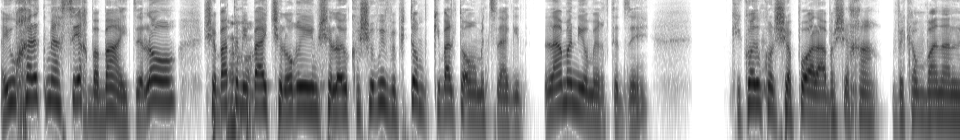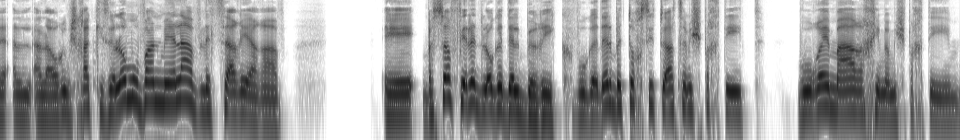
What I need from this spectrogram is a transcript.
היו חלק מהשיח בבית. זה לא שבאת נכון. מבית של הורים שלא היו קשובים ופתאום קיבלת אומץ להגיד. למה אני אומרת את זה? כי קודם כל שאפו על אבא שלך, וכמובן על, על, על ההורים שלך, כי זה לא מובן מאליו, לצערי הרב. אה, בסוף ילד לא גדל בריק, והוא גדל בתוך סיטואציה משפחתית, והוא רואה מה הערכים המשפחתיים.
